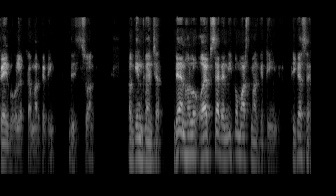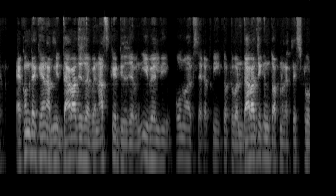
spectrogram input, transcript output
ব্যয়বহুল একটা marketing this one okay influencer then হলো website and e commerce marketing ঠিক আছে? এখন দেখেন আপনি দারাজে যাবেন আজকের ডিল যাবেন ইভ্যালি কোন ওয়েবসাইট আপনি করতে পারেন। দারাজে কিন্তু আপনার একটা স্টোর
